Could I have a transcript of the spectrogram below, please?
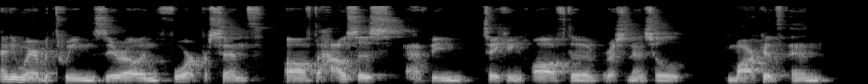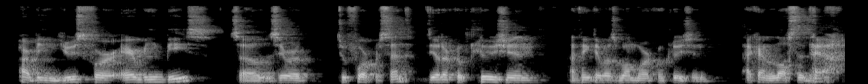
anywhere between 0 and 4% of the houses have been taken off the residential market and are being used for Airbnbs. So 0 to 4%. The other conclusion, I think there was one more conclusion. I kind of lost it now.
